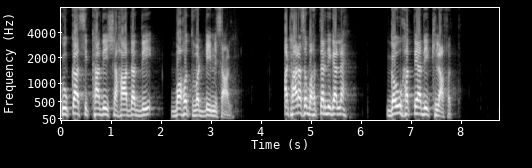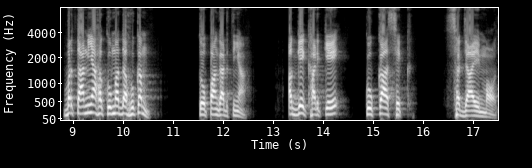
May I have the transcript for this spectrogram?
ਕੂਕਾ ਸਿੱਖਾਂ ਦੀ ਸ਼ਹਾਦਤ ਦੀ ਬਹੁਤ ਵੱਡੀ ਮਿਸਾਲ। 1872 ਦੀ ਗੱਲ ਹੈ, ਗਊ ਹੱਤਿਆ ਦੀ ਖਿਲਾਫਤ। ਬਰਤਾਨੀਆ ਹਕੂਮਤ ਦਾ ਹੁਕਮ ਤੋਪਾਂ ਗੱਡਤੀਆਂ ਅੱਗੇ ਖੜ ਕੇ ਕੂਕਾ ਸਿੱਖ ਸਜਾਏ ਮੌਤ।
